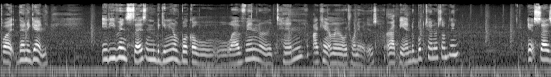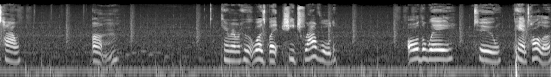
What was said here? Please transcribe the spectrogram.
but then again, it even says in the beginning of book 11 or 10, I can't remember which one it is, or at the end of book 10 or something, it says how, um, can't remember who it was, but she traveled all the way to Pantala.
